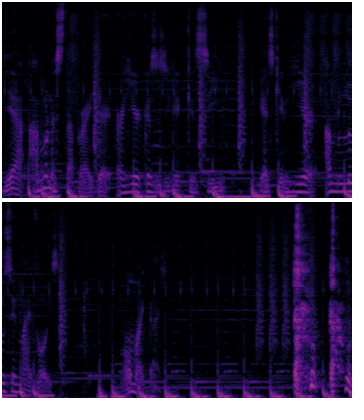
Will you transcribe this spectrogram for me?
yeah, I'm gonna stop right there, right here, because as you guys can see, you guys can hear, I'm losing my voice. Oh my gosh.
